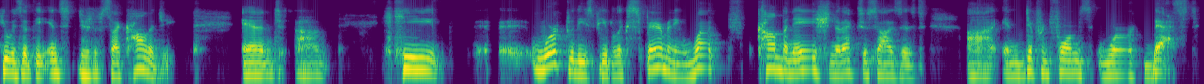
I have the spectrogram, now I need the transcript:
He was at the Institute of Psychology. And um, he uh, worked with these people, experimenting what combination of exercises uh, in different forms work best.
